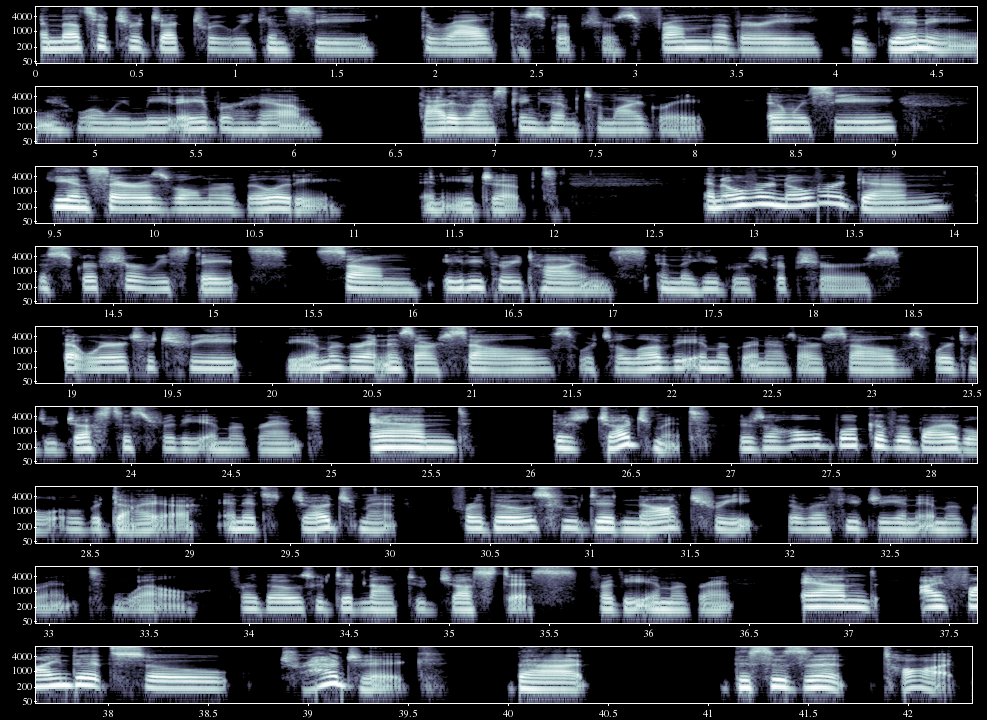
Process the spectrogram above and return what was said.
And that's a trajectory we can see throughout the scriptures from the very beginning when we meet Abraham. God is asking him to migrate. And we see he and Sarah's vulnerability in Egypt. And over and over again, the scripture restates some 83 times in the Hebrew scriptures that we're to treat the immigrant as ourselves, we're to love the immigrant as ourselves, we're to do justice for the immigrant. And there's judgment. There's a whole book of the Bible, Obadiah, and it's judgment for those who did not treat the refugee and immigrant well, for those who did not do justice for the immigrant. And I find it so tragic that this isn't taught,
